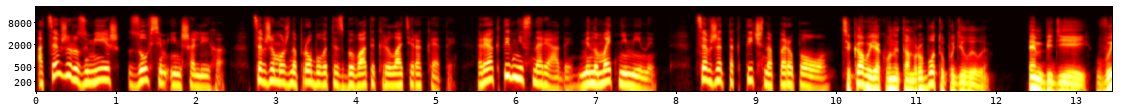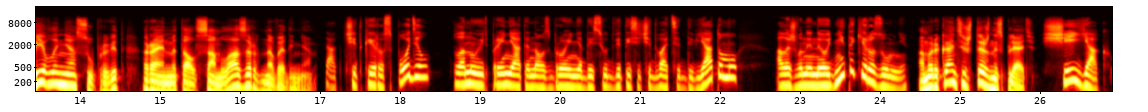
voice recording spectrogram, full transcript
А це вже, розумієш, зовсім інша ліга. Це вже можна пробувати збивати крилаті ракети, реактивні снаряди, мінометні міни. Це вже тактична ПРПО. Цікаво, як вони там роботу поділили. MBDA – виявлення, супровід, Rheinmetall – сам лазер, наведення. Так, чіткий розподіл. Планують прийняти на озброєння десь у 2029-му, але ж вони не одні такі розумні. Американці ж теж не сплять. Ще й як.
